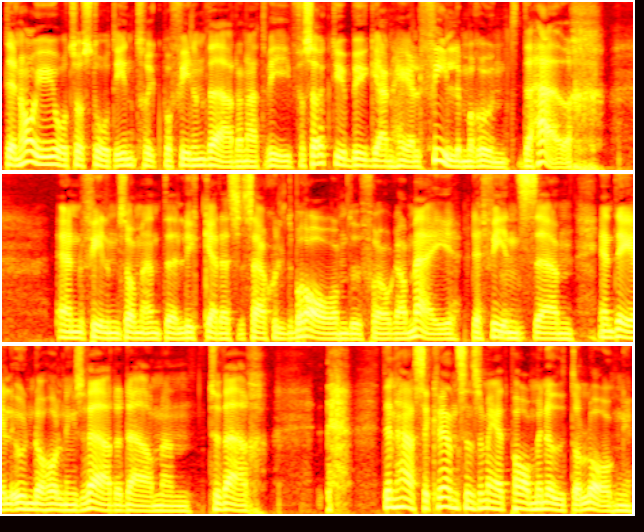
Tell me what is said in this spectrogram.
den har ju gjort så stort intryck på filmvärlden att vi försökte ju bygga en hel film runt det här. En film som inte lyckades särskilt bra om du frågar mig. Det finns mm. eh, en del underhållningsvärde där men tyvärr... Den här sekvensen som är ett par minuter lång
